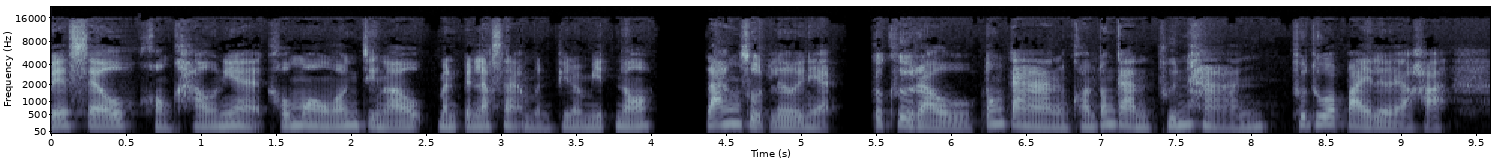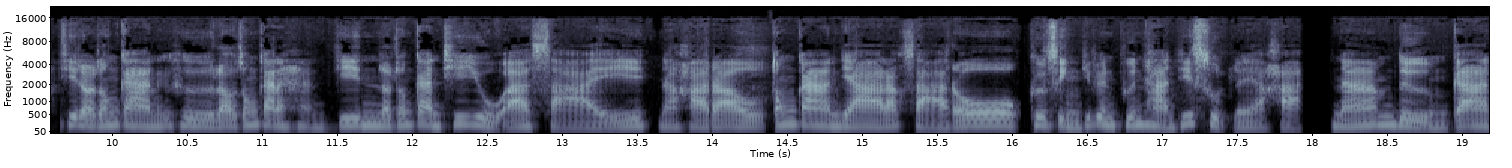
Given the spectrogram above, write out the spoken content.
best self ของเขาเนี่ยเขามองว่าจริงๆแล้วมันเป็นลักษณะเหมือนพีระมิดเนาะล่างสุดเลยเนี่ย ก็คือเราต้องการความต้องการพื้นฐานทั่ว ๆ ไปเลยอะค่ะ ที่เราต้องการก็คือเราต้องการอาหารกิน เราต้องการที่อยู่อาศัยนะคะ เราต้องการยารักษาโรค คือสิ่งที่เป็นพื้นฐานที่สุดเลยอะค่ะ น้ำดื่มการ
